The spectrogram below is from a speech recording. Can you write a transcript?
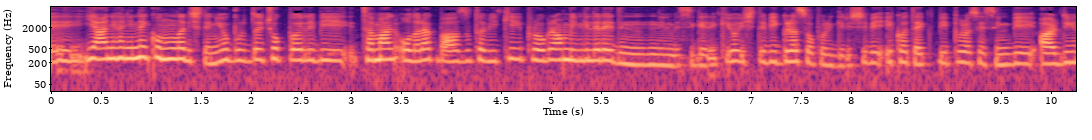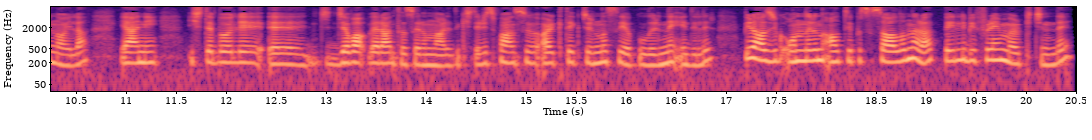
E, yani hani ne konular işleniyor? Burada çok böyle bir temel olarak bazı tabii ki program bilgileri edinilmesi gerekiyor. İşte bir Grasshopper girişi, bir Ecotech, bir Processing, bir Arduino ile yani işte böyle e, cevap veren tasarımlar dedik. İşte responsive architecture nasıl yapılır, ne edilir? Birazcık onların altyapısı sağlanarak belli bir framework içinde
